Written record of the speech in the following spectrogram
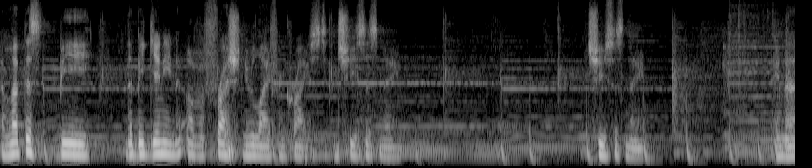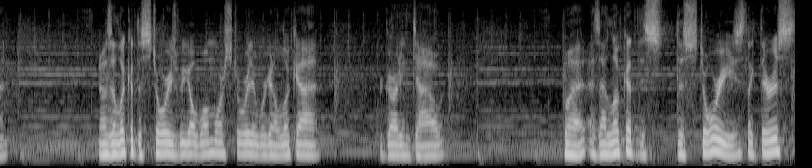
and let this be the beginning of a fresh new life in Christ. In Jesus' name. In Jesus' name. Amen. Now, as I look at the stories, we got one more story that we're going to look at regarding doubt. But as I look at this, the stories, like there is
